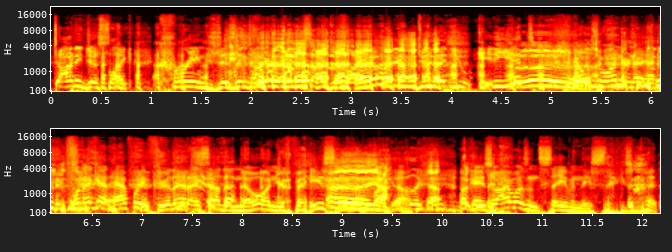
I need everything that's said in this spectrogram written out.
Donnie just like cringed. His entire inside was like, "No, I didn't do that, you idiot." I was wondering when I got halfway through that, I saw the no on your face. and Uh, yeah. like, oh. Like, Okay, so I wasn't saving these things, but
